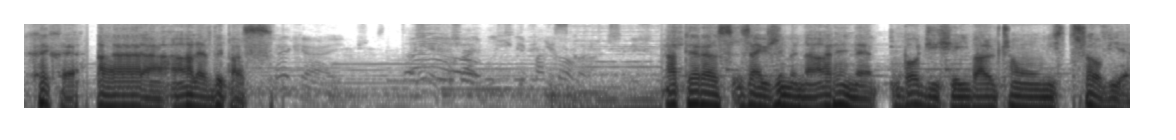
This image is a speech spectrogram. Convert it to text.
hehe, a, ale wypas. A teraz zajrzymy na arenę, bo dzisiaj walczą mistrzowie.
